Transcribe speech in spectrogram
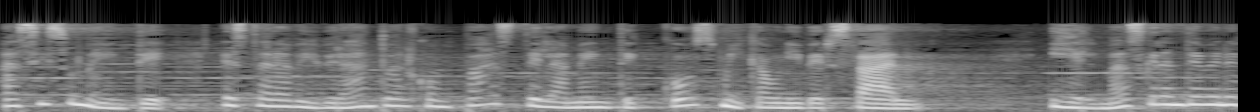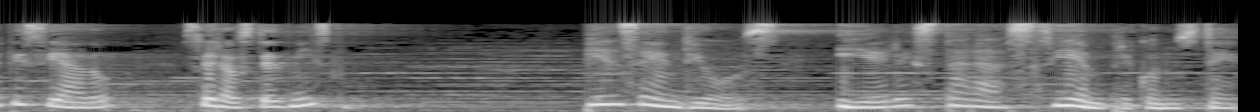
Así su mente estará vibrando al compás de la mente cósmica universal y el más grande beneficiado será usted mismo. Piense en Dios y Él estará siempre con usted.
